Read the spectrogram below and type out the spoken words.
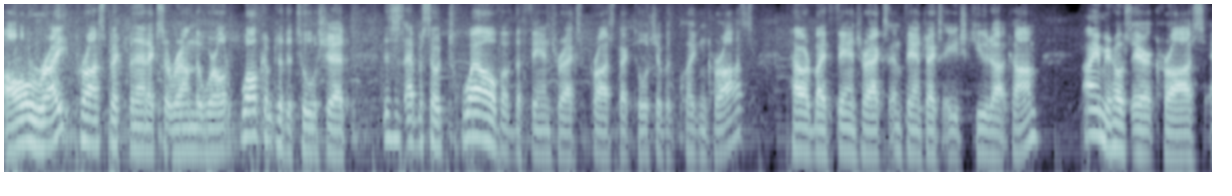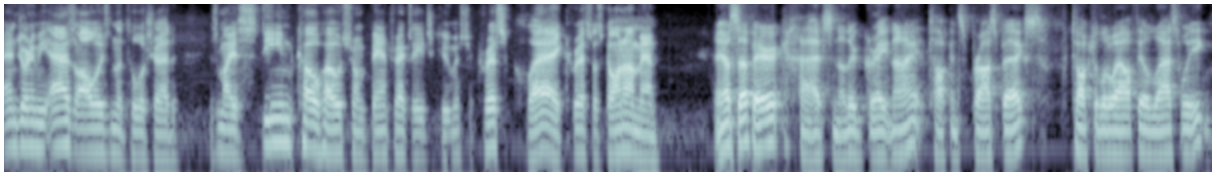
All right, prospect fanatics around the world, welcome to the Tool Shed. This is episode 12 of the Fantrax Prospect Tool Shed with Clegg and Cross, powered by Fantrax and FantraxHQ.com. I am your host, Eric Cross, and joining me, as always, in the Tool Shed is my esteemed co host from Fantrax HQ, Mr. Chris Clegg. Chris, what's going on, man? Hey, what's up, Eric? Uh, it's another great night talking some prospects. Talked a little outfield last week.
